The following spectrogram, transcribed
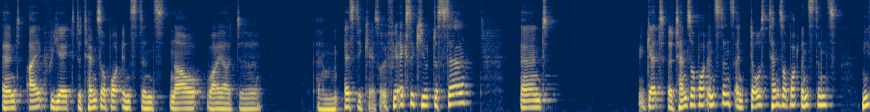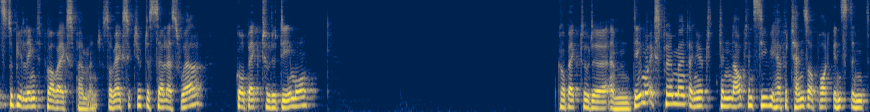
And I create the TensorBoard instance now via the um, SDK. So if we execute the cell and get a TensorBoard instance, and those TensorBoard instance needs to be linked to our experiment. So we execute the cell as well, go back to the demo, go back to the um, demo experiment and you can now can see we have a TensorBoard instant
